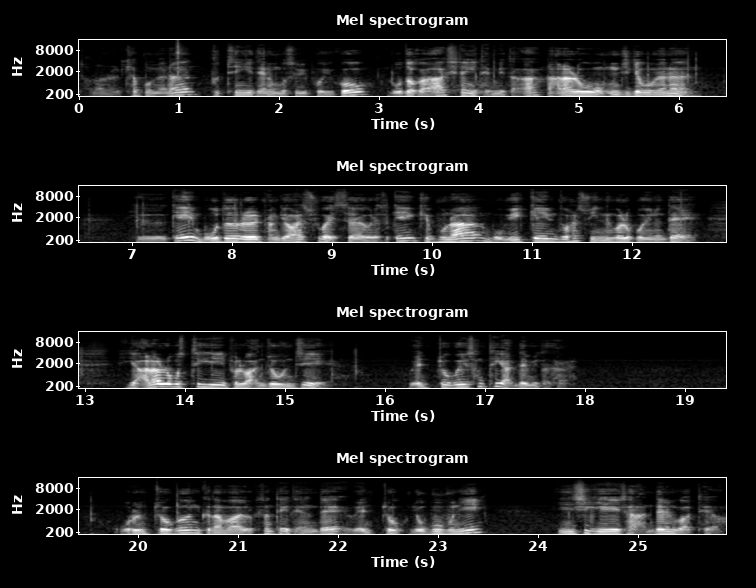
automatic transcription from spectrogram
전원을 켜보면은 부팅이 되는 모습이 보이고 로더가 실행이 됩니다. 아날로그 움직여 보면은 그 게임 모드를 변경할 수가 있어요. 그래서 게임 큐브나 뭐 위 게임도 할 수 있는 걸로 보이는데 이게 아날로그 스틱이 별로 안 좋은지 왼쪽의 선택이 안 됩니다. 잘. 오른쪽은 그나마 이렇게 선택이 되는데 왼쪽 요 부분이 인식이 잘 안 되는 것 같아요.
